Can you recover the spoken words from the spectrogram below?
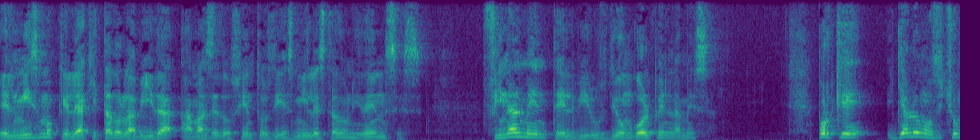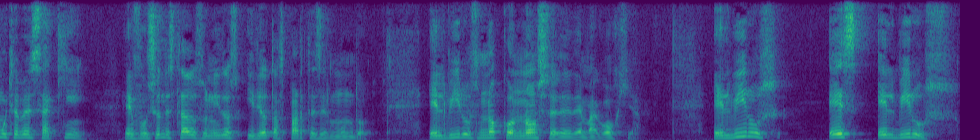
el mismo que le ha quitado la vida a más de 210 mil estadounidenses. Finalmente el virus dio un golpe en la mesa. Porque, ya lo hemos dicho muchas veces aquí, en función de Estados Unidos y de otras partes del mundo, el virus no conoce de demagogia. El virus es el virus.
